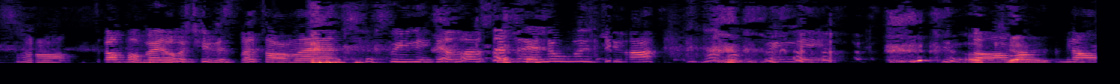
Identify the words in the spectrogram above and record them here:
sono troppo veloci rispetto a me, quindi io sono sempre l'ultima. quindi no, Ok. no.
